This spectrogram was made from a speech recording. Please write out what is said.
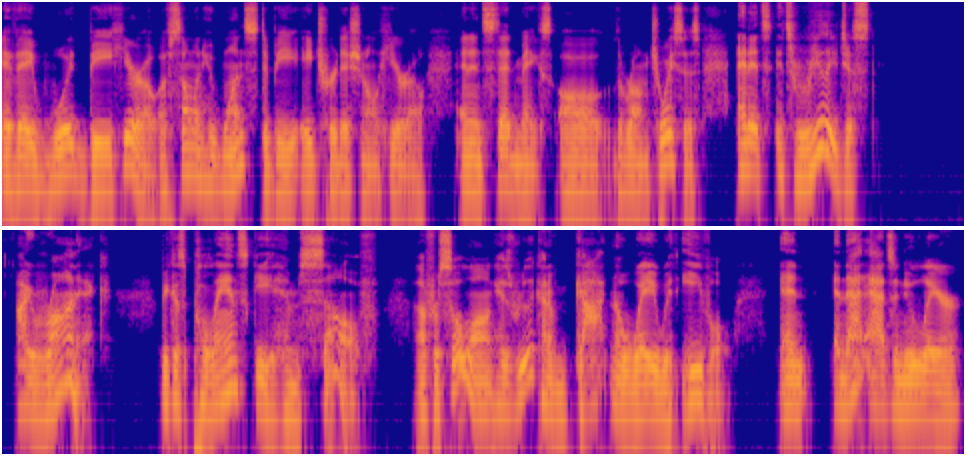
of a would-be hero, of someone who wants to be a traditional hero and instead makes all the wrong choices. And it's it's really just ironic because Polanski himself, uh, for so long, has really kind of gotten away with evil, and and that adds a new layer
